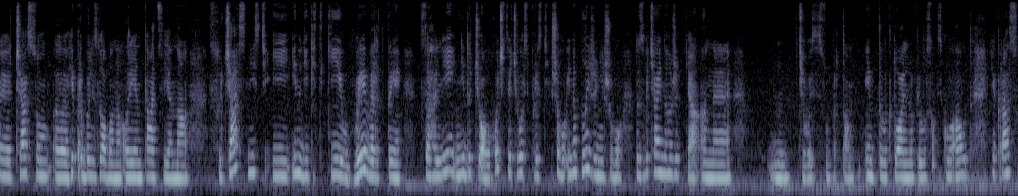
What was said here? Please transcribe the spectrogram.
е, часом гіперболізована орієнтація на сучасність і іноді якісь такі виверти взагалі ні до чого. Хочеться чогось простішого і наближенішого до звичайного життя, а не чогось супер там інтелектуально-філософського. А от якраз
